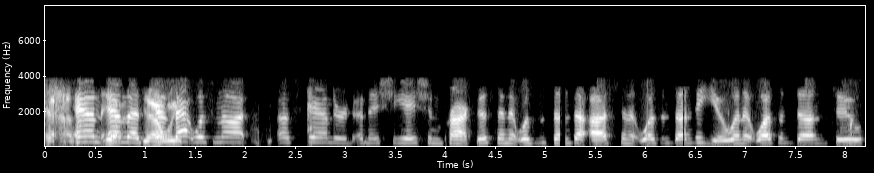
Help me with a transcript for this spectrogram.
And and yeah, and that yeah, and we, that was not a standard initiation practice, and it wasn't done to us, and it wasn't done to you, and it wasn't done to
